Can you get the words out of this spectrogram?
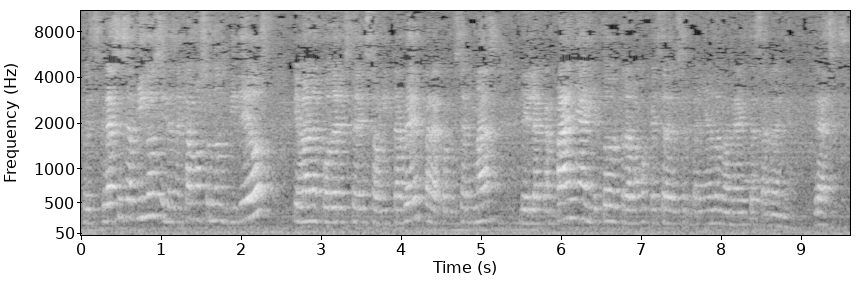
Pues gracias amigos y les dejamos unos videos que van a poder ustedes ahorita ver para conocer más de la campaña y de todo el trabajo que está desempeñando Margarita Saldaña. Gracias.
